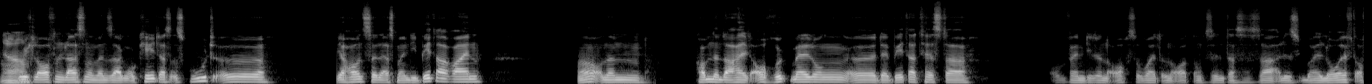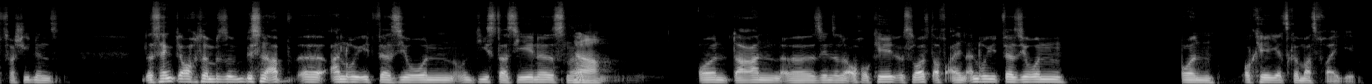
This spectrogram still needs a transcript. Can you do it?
ja. durchlaufen lassen und sie sagen, okay, das ist gut, äh, wir hauen es dann erstmal in die Beta rein. Ja, und dann kommen dann da halt auch Rückmeldungen äh, der Beta-Tester, wenn die dann auch soweit in Ordnung sind, dass es da alles überall läuft, auf verschiedenen. Das hängt ja auch dann so ein bisschen ab, äh, Android-Versionen und dies, das, jenes. Ne? Ja. Und daran äh, sehen sie dann auch, okay, es läuft auf allen Android-Versionen und okay, jetzt können wir es freigeben.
